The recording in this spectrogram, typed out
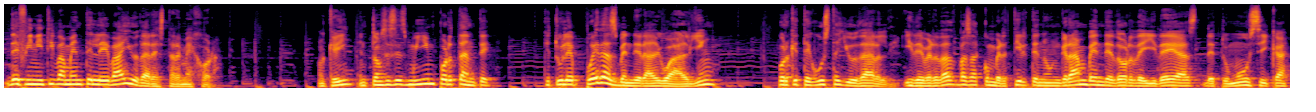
definitivamente le va a ayudar a estar mejor. ¿Ok? Entonces es muy importante que tú le puedas vender algo a alguien porque te gusta ayudarle y de verdad vas a convertirte en un gran vendedor de ideas, de tu música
